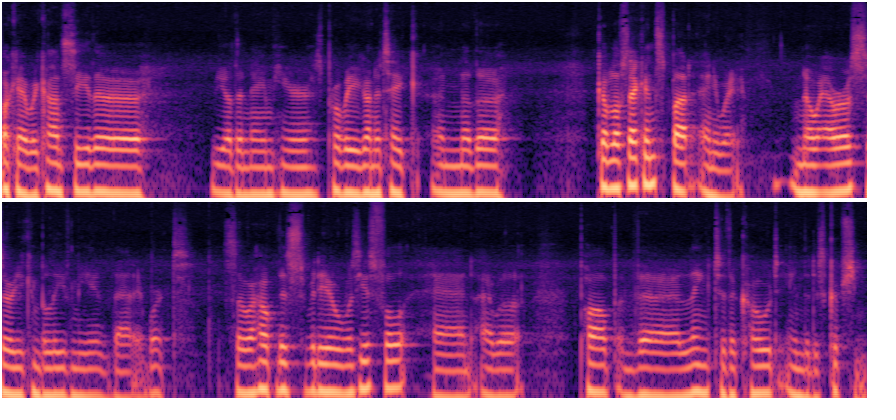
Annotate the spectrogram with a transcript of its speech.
Okay, we can't see the the other name here. It's probably gonna take another couple of seconds, but anyway, no errors, so you can believe me that it worked. So I hope this video was useful and I will pop the link to the code in the description.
